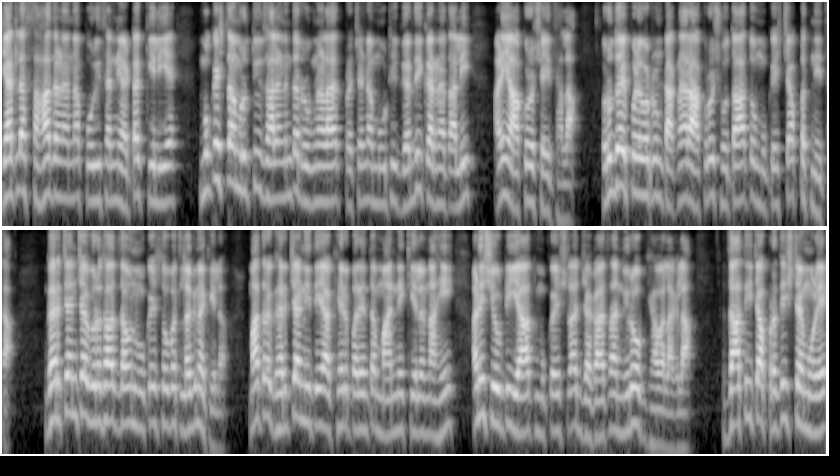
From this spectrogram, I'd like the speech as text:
यातल्या सहा जणांना पोलिसांनी अटक केली आहे. मुकेशचा मृत्यू झाल्यानंतर रुग्णालयात प्रचंड मोठी गर्दी करण्यात आली आणि आक्रोशही झाला. हृदय पिळवटून टाकणारा आक्रोश होता तो मुकेशच्या पत्नीचा. घरच्यांच्या विरोधात जाऊन मुकेश सोबत लग्न केलं. मात्र घरच्यांनी ते अखेरपर्यंत मान्य केलं नाही आणि शेवटी यात मुकेशला जगाचा निरोप घ्यावा लागला. जातीच्या प्रतिष्ठेमुळे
